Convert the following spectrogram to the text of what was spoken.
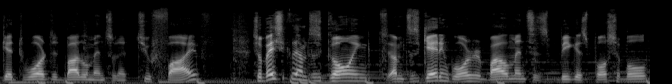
Get warded battlements on a 2-5. So basically I'm just going, to, I'm just getting warded battlements as big as possible.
